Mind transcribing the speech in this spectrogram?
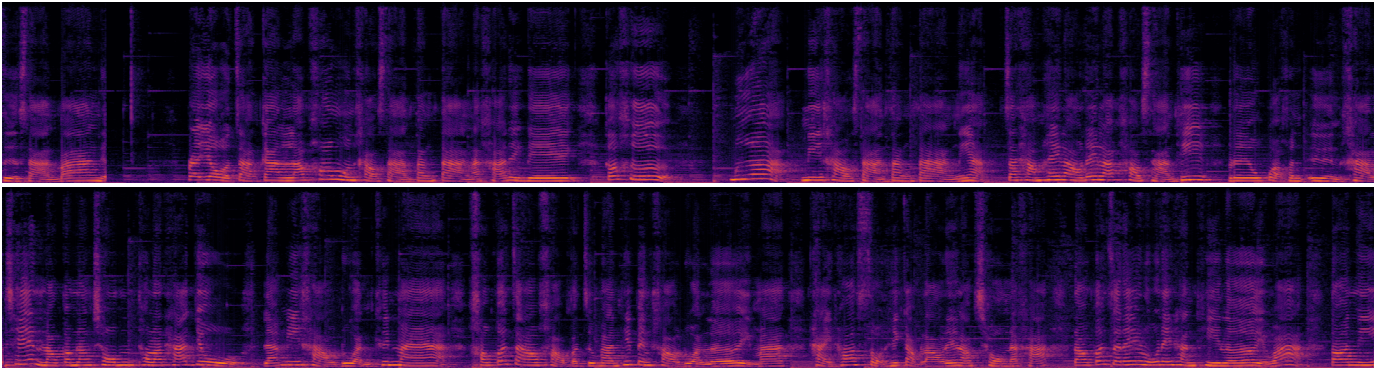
สื่อสารบ้างประโยชน์จากการรับข้อมูลข่าวสารต่างๆนะคะ เด็กๆ ก็คือ เมื่อมีข่าวสารต่างๆ เนี่ย จะทำให้เราได้รับข่าวสารที่เร็วกว่าคนอื่นค่ะ เช่น เรากำลังชมโทรทัศน์อยู่ และมีข่าวด่วนขึ้นมา เขาก็จะเอาข่าวปัจจุบันที่เป็นข่าวด่วนเลยมาถ่ายทอดสดให้กับเราได้รับชมนะคะ เราก็จะได้รู้ในทันทีเลยว่า ตอนนี้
